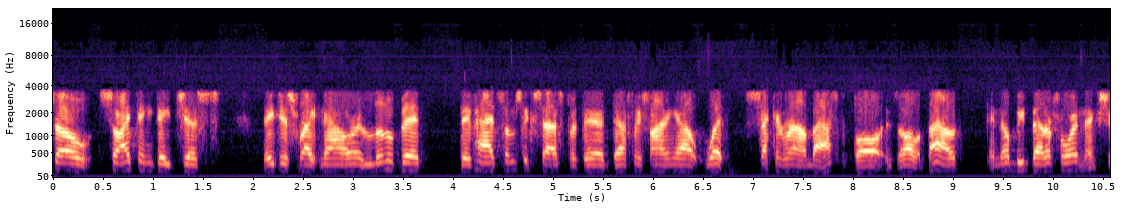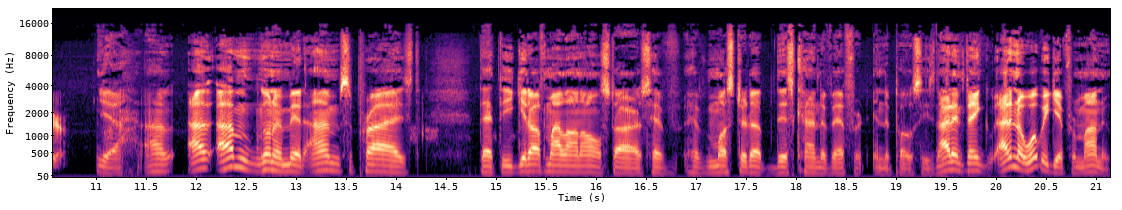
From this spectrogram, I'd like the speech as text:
So so I think they just they just right now are a little bit. They've had some success, but they're definitely finding out what second round basketball is all about, and they'll be better for it next year. Yeah, I, I, I'm going to admit I'm surprised that the Get Off My Lawn All Stars have, have mustered up this kind of effort in the postseason. I didn't think I didn't know what we get from Manu.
